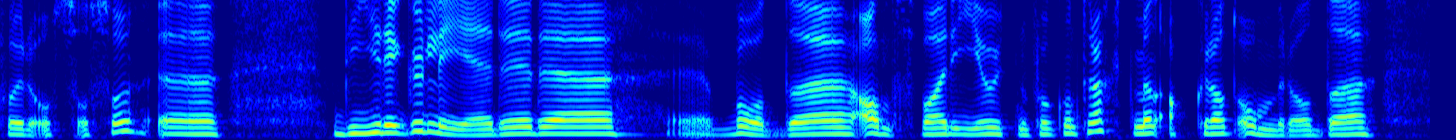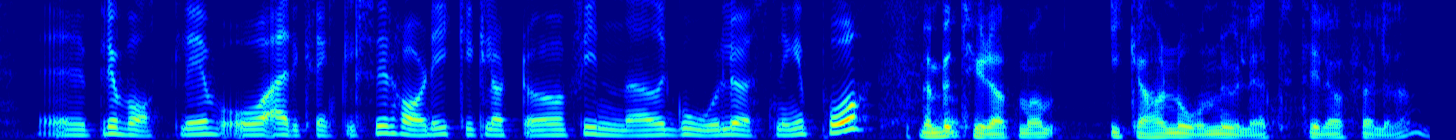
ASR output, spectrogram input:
for oss også, de regulerer eh, både ansvar i og utenfor kontrakt, men akkurat området eh, privatliv og ærekrenkelser har de ikke klart å finne gode løsninger på. Men Betyr det at man ikke har noen mulighet til å følge dem?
